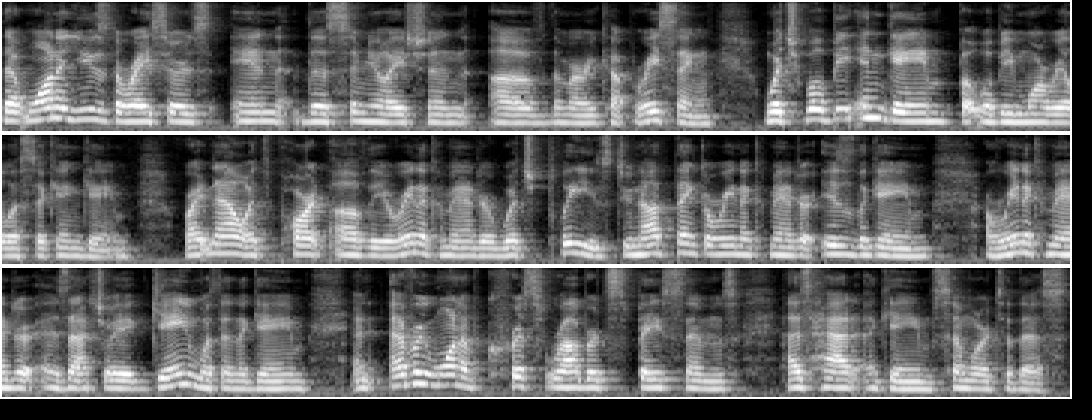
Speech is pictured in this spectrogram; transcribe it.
that want to use the racers in the simulation of the Murray Cup racing, which will be in game but will be more realistic in game. Right now, it's part of the Arena Commander, which please do not think Arena Commander is the game. Arena Commander is actually a game within the game, and every one of Chris Roberts' Space Sims has had a game similar to this.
